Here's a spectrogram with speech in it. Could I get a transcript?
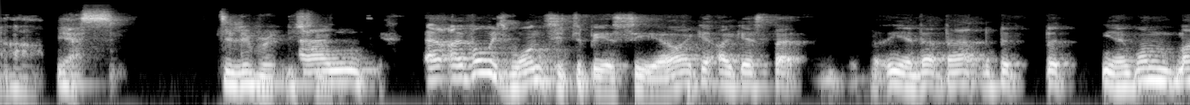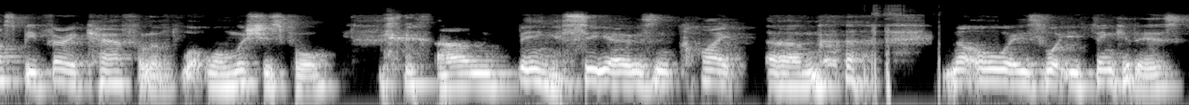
Ah, yes, deliberately. And, and I've always wanted to be a CEO. I guess, I guess that, you know, that, that, but, but, you know, one must be very careful of what one wishes for. um, being a CEO isn't quite, um, not always what you think it is.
